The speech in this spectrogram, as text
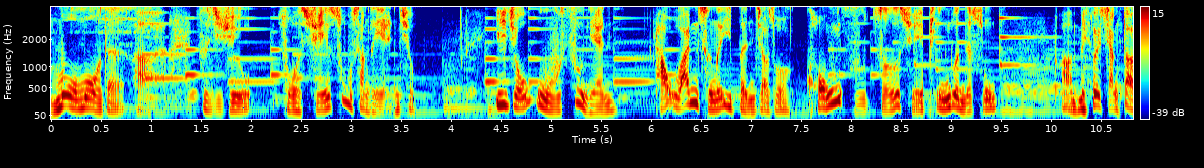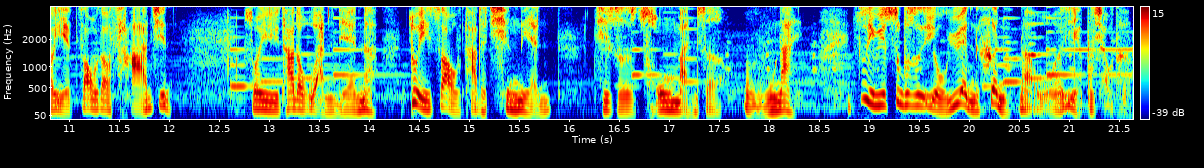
默默的啊自己去做学术上的研究。一九五四年，他他完成了一本叫做《孔子哲学评论》的书，啊，没有想到也遭到查禁，所以他的晚年呢，对照他的青年，其实充满着无奈。至于是不是有怨恨，那我也不晓得。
